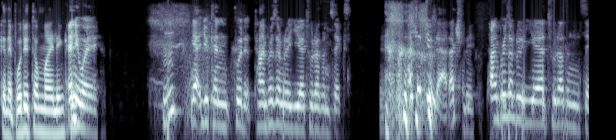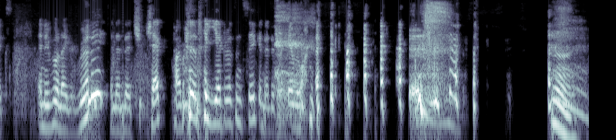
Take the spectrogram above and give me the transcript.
Can I put it on my link? Anyway, hmm? yeah, you can put it time person of the year 2006. Yeah. I should do that actually. Time person to the year 2006, and people are like, really? And then they ch- check time person of the year 2006, and then it's like everyone.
